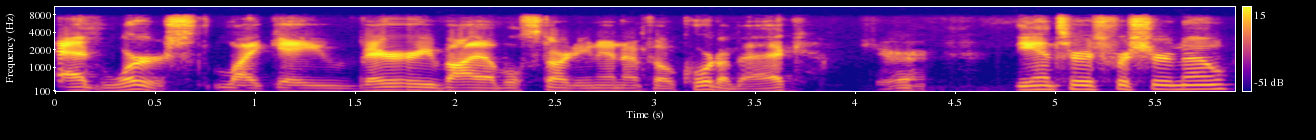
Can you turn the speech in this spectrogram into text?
at worst, like a very viable starting NFL quarterback, sure. The answer is for sure no.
